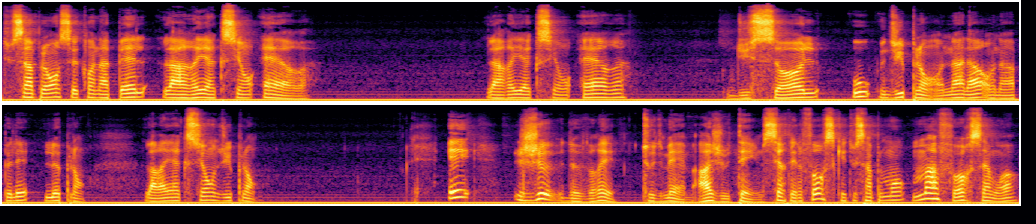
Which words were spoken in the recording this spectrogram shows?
tout simplement ce qu'on appelle la réaction R. La réaction R du sol ou du plan. On a là, on a appelé le plan la réaction du plan. Et je devrais tout de même ajouter une certaine force qui est tout simplement ma force à moi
